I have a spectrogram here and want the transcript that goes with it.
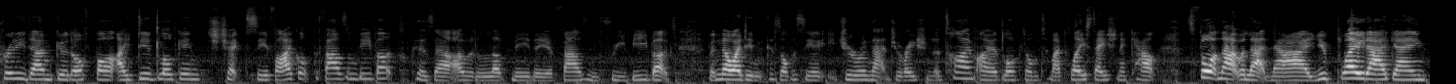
pretty damn good offer. I did log in to check to see if I got the 1000 V-Bucks because uh, I would love me the 1000 free V-Bucks. But no, I didn't because obviously during that duration of time, I had logged onto my PlayStation account. So Fortnite were like, nah, you played our game,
